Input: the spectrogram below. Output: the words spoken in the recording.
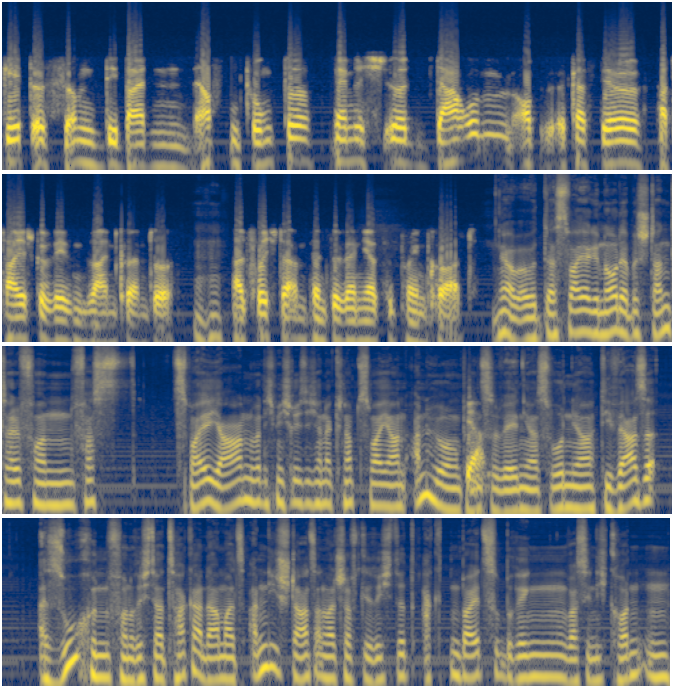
geht es um die beiden ersten Punkte, nämlich äh, darum, ob Castile parteiisch gewesen sein könnte mhm. als Richter am Pennsylvania Supreme Court. Ja, aber das war ja genau der Bestandteil von fast zwei Jahren, wenn ich mich richtig erinnere, knapp zwei Jahren Anhörung in Pennsylvania. Ja. Es wurden ja diverse Ersuchen von Richter Tucker damals an die Staatsanwaltschaft gerichtet, Akten beizubringen, was sie nicht konnten.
